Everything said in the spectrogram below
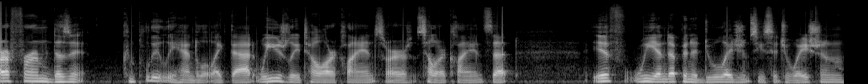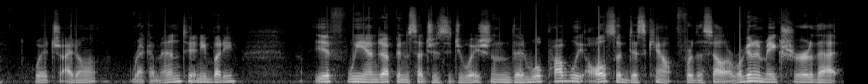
our firm doesn't completely handle it like that. We usually tell our clients, our seller clients, that if we end up in a dual agency situation, which I don't recommend to anybody, if we end up in such a situation, then we'll probably also discount for the seller. We're going to make sure that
